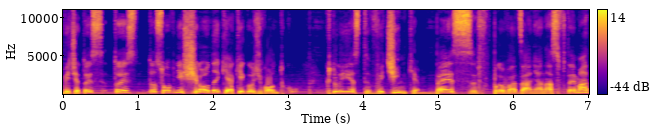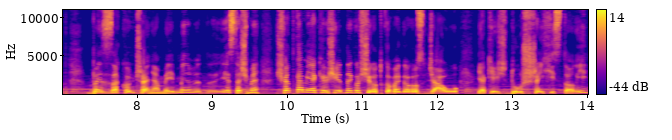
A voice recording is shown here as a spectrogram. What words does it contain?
Wiecie, to jest, to jest dosłownie środek jakiegoś wątku który jest wycinkiem, bez wprowadzania nas w temat, bez zakończenia. My, my jesteśmy świadkami jakiegoś jednego środkowego rozdziału jakiejś dłuższej historii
